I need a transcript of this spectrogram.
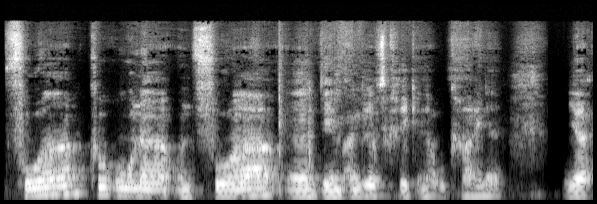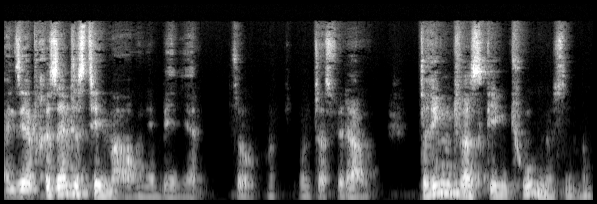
vor Corona und vor äh, dem Angriffskrieg in der Ukraine ja ein sehr präsentes Thema auch in den Medien. So und dass wir da dringend was gegen tun müssen. Ne?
